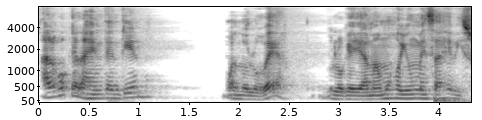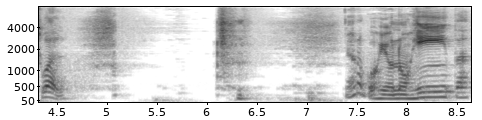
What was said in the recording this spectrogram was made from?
Algo que la gente entienda cuando lo vea. Lo que llamamos hoy un mensaje visual. ya no cogió una hojita,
